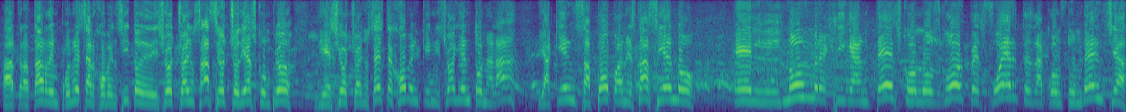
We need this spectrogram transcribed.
a tratar de imponerse al jovencito de 18 años. Hace 8 días cumplió 18 años. Este joven que inició allá en Tonalá y aquí en Zapopan está haciendo el nombre gigantesco, los golpes fuertes, la contundencia,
